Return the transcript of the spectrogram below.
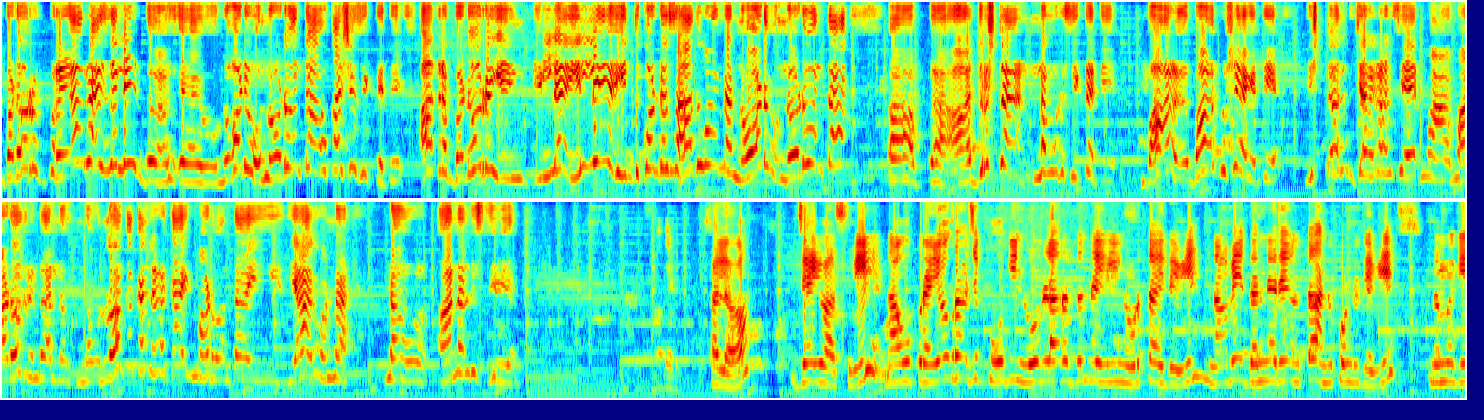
ಬಡವರು ಪ್ರಯಾಗರಾಜದಲ್ಲಿ ನೋಡು ನೋಡುವಂತ ಅವಕಾಶ ಸಿಗ್ತೈತಿ. ಆದ್ರೆ ಬಡವರು ಇಲ್ಲೇ ಇಲ್ಲೇ ಇದ್ದುಕೊಂಡು ಸಾಧುಗಳನ್ನ ನೋಡು ನೋಡುವಂತ ಆ, ಅದೃಷ್ಟ ನಮ್ಗೆ ಸಿಗ್ತೈತಿ. ಬಹಳ ಬಹಳ ಖುಷಿ ಆಗೈತಿ. ಇಷ್ಟೊಂದು ಜನಗಳನ್ನ ಸೇರ್ ಮಾಡೋದ್ರಿಂದ ನಾವು ಲೋಕ ಕಲ್ಯಾಣಕ್ಕಾಗಿ ಮಾಡುವಂತ ಈ ಯಾಗವನ್ನ ನಾವು ಆನಂದಿಸ್ತೀವಿ. ಹಲೋ, ಜೈ ವಾಸವಿ. ನಾವು ಪ್ರಯೋಗರಾಜಕ್ಕೆ ಹೋಗಿ ನೋಡ್ಲಾರದನ್ನ ಇಲ್ಲಿ ನೋಡ್ತಾ ಇದ್ದೀವಿ. ನಾವೇ ಧನ್ಯರೇ ಅಂತ ಅನ್ಕೊಂಡಿದ್ದೇವೆ. ನಮಗೆ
